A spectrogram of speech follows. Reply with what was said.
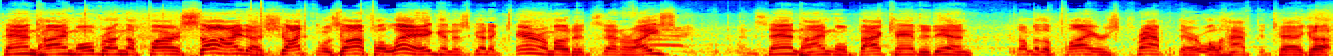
Sanheim over on the far side. A shot goes off a leg and is going to carry him out at center ice. And Sanheim will backhand it in some of the Flyers trapped there will have to tag up.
